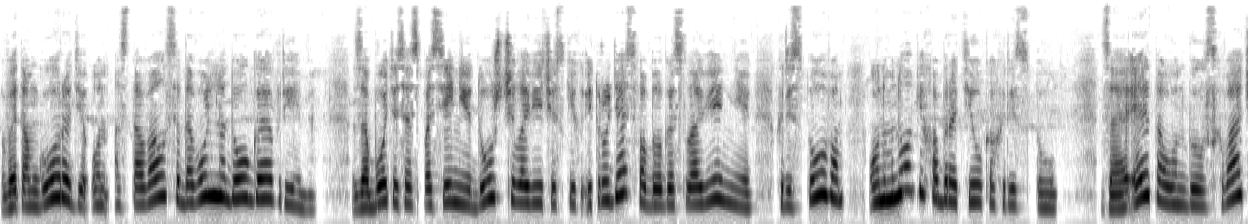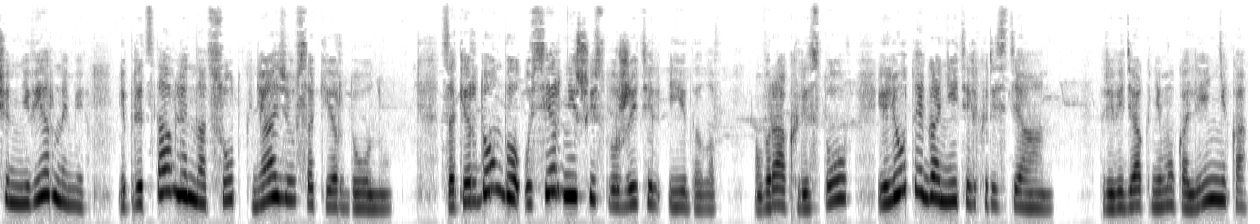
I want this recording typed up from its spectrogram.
В этом городе он оставался довольно долгое время, заботясь о спасении душ человеческих и трудясь во благословении Христовом, он многих обратил ко Христу. За это он был схвачен неверными и представлен на суд князю Сакердону. Сакердон был усерднейший служитель идолов, враг Христов и лютый гонитель христиан. Приведя к нему Калинника,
